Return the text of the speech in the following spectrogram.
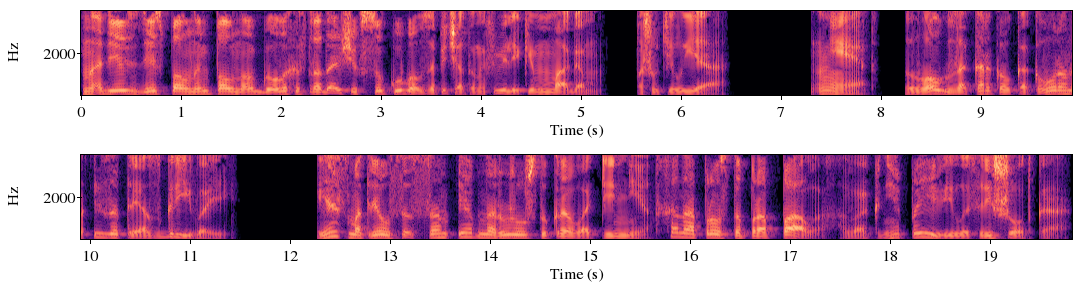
Надеюсь, здесь полным-полно голых и страдающих суккубов, запечатанных великим магом», – пошутил я. «Нет». Волк закаркал, как ворон, и затряс гривой. Я смотрелся сам и обнаружил, что кровати нет. Она просто пропала. В окне появилась решетка.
